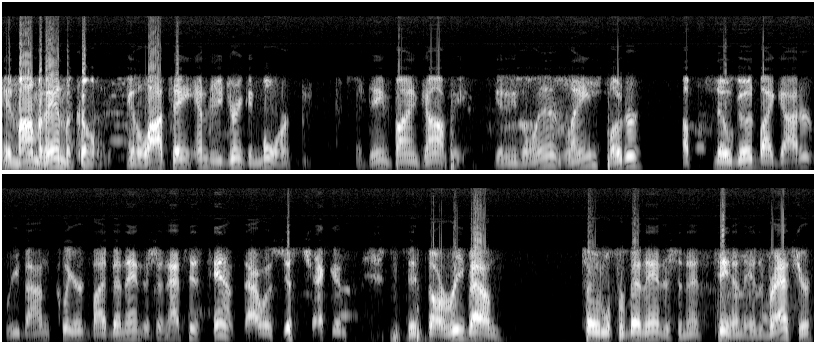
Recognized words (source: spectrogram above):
in Monmouth and Macomb. Get a latte, energy drink, and more at Dame Fine Coffee. Getting to the lane, lane, floater, up no good by Goddard. Rebound cleared by Ben Anderson. That's his 10th. I was just checking our rebound total for Ben Anderson. That's 10. And Nebraska.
